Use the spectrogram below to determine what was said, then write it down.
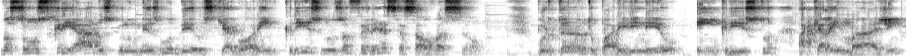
nós somos criados pelo mesmo Deus que agora em Cristo nos oferece a salvação. Portanto, para Irineu, em Cristo, aquela imagem,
